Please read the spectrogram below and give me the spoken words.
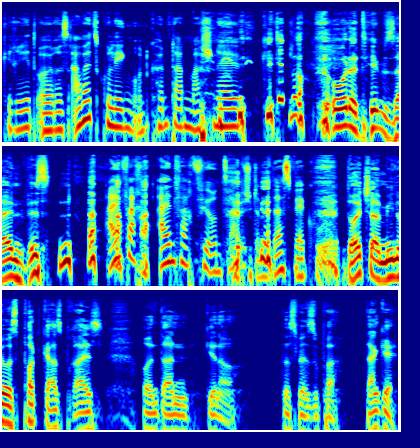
Gerät eures Arbeitskollegen und könnt dann mal schnell Genau. Ohne dem sein Wissen. einfach, einfach für uns abstimmen. Das wäre cool. Deutscher Minus Podcastpreis. Und dann, genau. Das wäre super. Danke.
